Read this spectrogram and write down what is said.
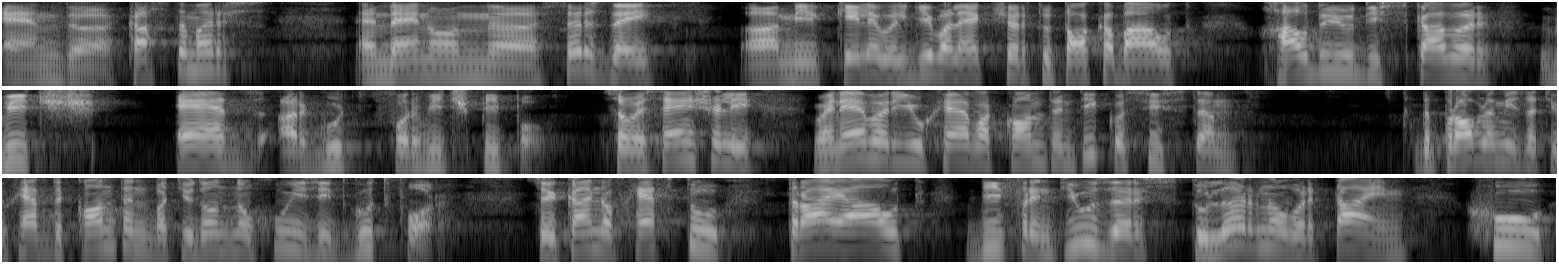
and uh, customers. And then on uh, Thursday, uh, Michele will give a lecture to talk about how do you discover which ads are good for which people. So essentially, whenever you have a content ecosystem, the problem is that you have the content, but you don't know who is it good for. So you kind of have to try out different users to learn over time who,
